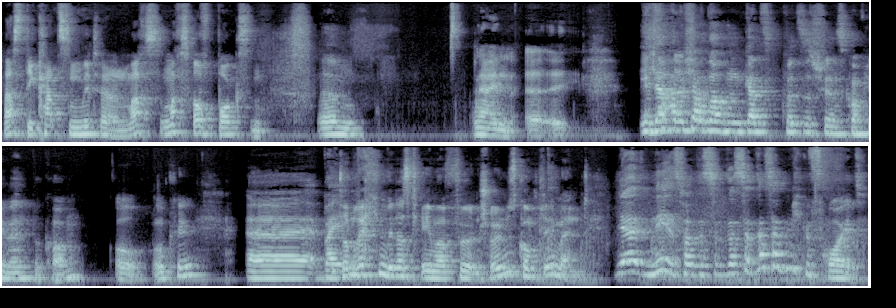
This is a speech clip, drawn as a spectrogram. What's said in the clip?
Lass die Katzen mithören, mach's, mach's auf Boxen. Ähm, nein, äh, Ich, da habe ich auch noch ein ganz kurzes, schönes Kompliment bekommen. Oh, okay. Äh, bei Unterbrechen wir das Thema für ein schönes Kompliment. ja, nee, das, hat- das, das, das hat mich gefreut.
